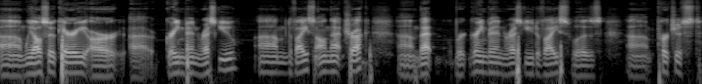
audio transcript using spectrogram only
Um, we also carry our uh, grain bin rescue um, device on that truck. Um, that grain bin rescue device was um, purchased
